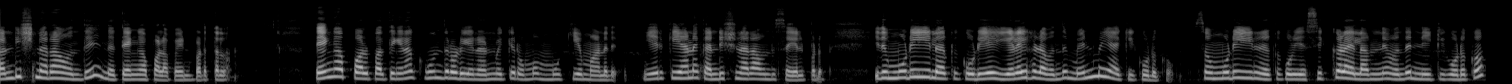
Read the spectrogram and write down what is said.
கண்டிஷ்னராக வந்து இந்த தேங்காய் பாலை பயன்படுத்தலாம். தேங்காய் பால் பார்த்திங்கன்னா கூந்தலுடைய நன்மைக்கு ரொம்ப முக்கியமானது. இயற்கையான கண்டிஷனராக வந்து செயல்படும். இது முடியில் இருக்கக்கூடிய இலைகளை வந்து மென்மையாக்கி கொடுக்கும். ஸோ முடியில் இருக்கக்கூடிய சிக்கலை எல்லாமே வந்து நீக்கி கொடுக்கும்.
